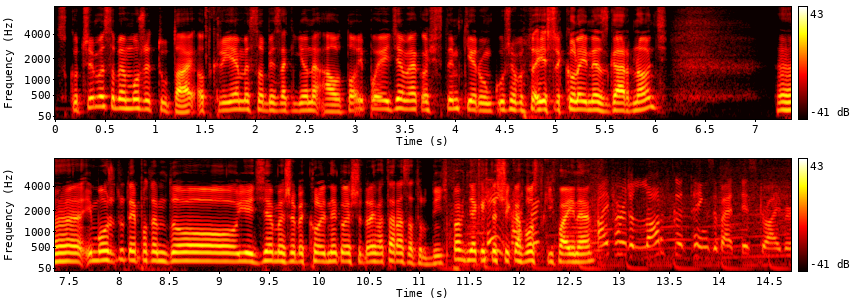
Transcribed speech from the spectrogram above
skoczymy sobie może tutaj, odkryjemy sobie zaginione auto i pojedziemy jakoś w tym kierunku, żeby tutaj jeszcze kolejne zgarnąć. E, I może tutaj potem dojedziemy, żeby kolejnego jeszcze drivatara zatrudnić. Pewnie jakieś też ciekawostki fajne. I've heard a lot of good things about this driver.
